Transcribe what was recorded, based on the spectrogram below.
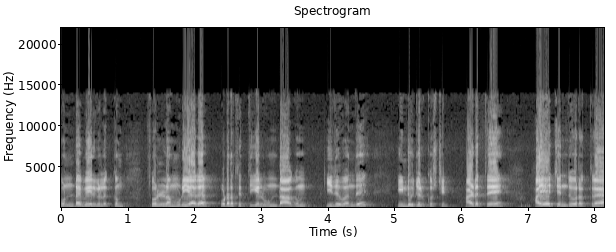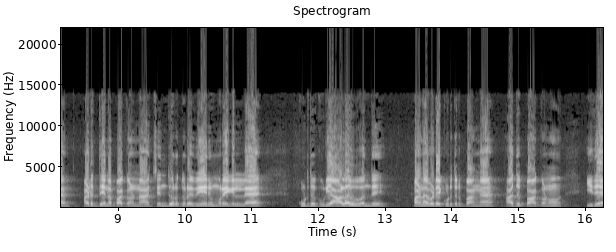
கொண்ட பேர்களுக்கும் சொல்ல முடியாத உடற்சித்திகள் உண்டாகும். இது வந்து இண்டிவிஜுவல் கொஸ்டின் அடுத்து அயச்செந்தூரத்தில் அடுத்து என்ன பார்க்கணும்னா செந்தூரத்தோட வேறு முறைகளில் கொடுக்கக்கூடிய அளவு வந்து பண விடை கொடுத்துருப்பாங்க. அது பார்க்கணும். இதை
